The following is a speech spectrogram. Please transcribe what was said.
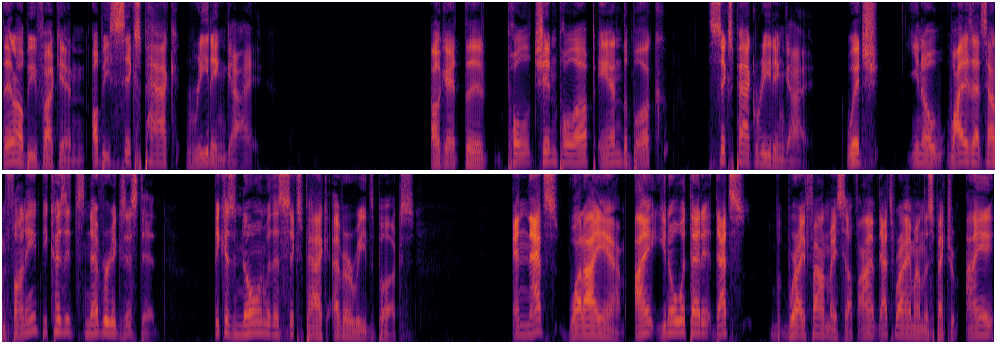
Then I'll be fucking I'll be six pack reading guy. I'll get the pull chin pull up and the book, six pack reading guy. Which, you know, why does that sound funny? Because it's never existed. Because no one with a six pack ever reads books. And that's what I am. I you know what that is? That's where I found myself. I that's where I am on the spectrum. I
